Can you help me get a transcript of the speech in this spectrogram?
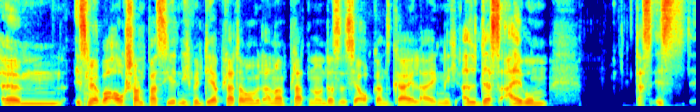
Ähm, ist mir aber auch schon passiert, nicht mit der Platte, aber mit anderen Platten. Und das ist ja auch ganz geil eigentlich. Also das Album, das ist,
